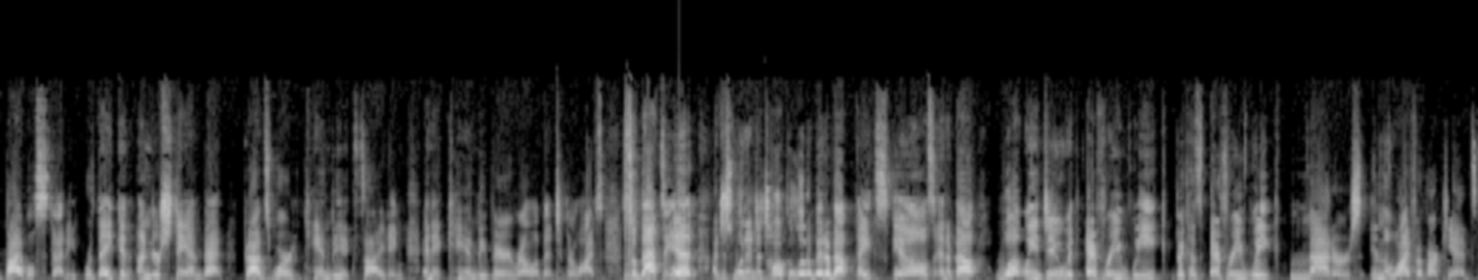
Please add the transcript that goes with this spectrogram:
Bible study where they can understand that God's Word can be exciting and it can be very relevant to their lives. So that's it. I just wanted to talk a little bit about faith skills and about what we do with every week because every week matters in the life of our kids.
